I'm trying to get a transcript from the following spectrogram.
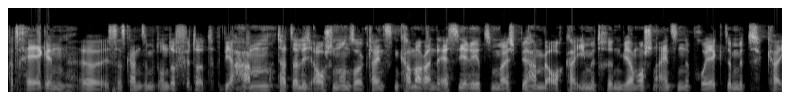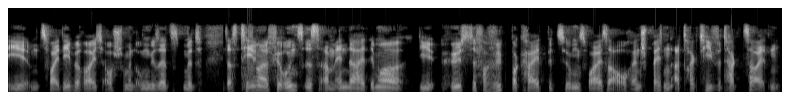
Verträgen äh, ist das Ganze mit unterfüttert. Wir haben tatsächlich auch schon in unserer kleinsten Kamera in der S-Serie zum Beispiel, haben wir auch KI mit drin. Wir haben auch schon einzelne Projekte mit KI im 2D-Bereich auch schon mit umgesetzt mit. Das Thema für uns ist am Ende halt immer die höchste Verfügbarkeit beziehungsweise auch entsprechend attraktive Taktzeiten.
